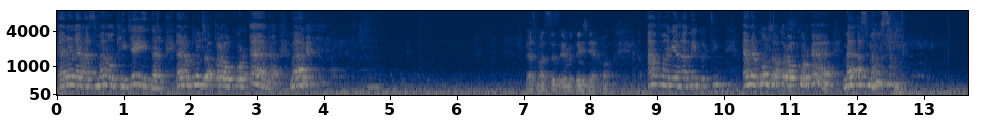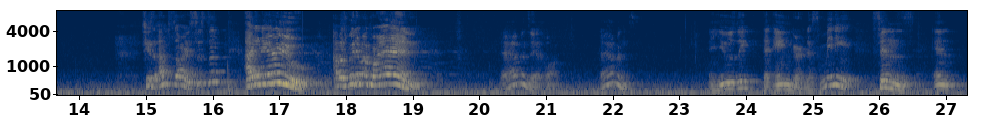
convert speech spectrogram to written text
and I la asma'uki jaydan, and I kuntu aqra'u qur'ana. That's my sister imitation at home. I find your habibati, and I kuntu aqra'u qur'an, ma asma'u something. She says, I'm sorry, sister, I didn't hear you. I was reading my Quran. That happens, ikhwan. That happens. And usually the anger. There's many sins and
